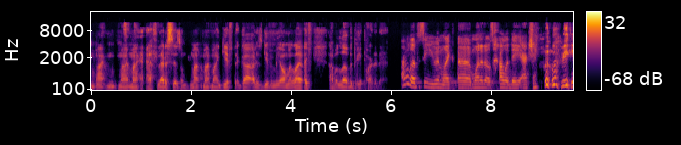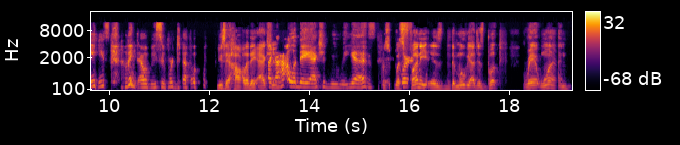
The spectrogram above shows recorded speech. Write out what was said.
my my my athleticism, my, my my gift that God has given me all my life, I would love to be a part of that. I would love to see you in like um, one of those holiday action movies. I think that would be super dope. You said holiday action, like a holiday action movie. Yes. What's, what's Where- funny is the movie I just booked, Red One,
